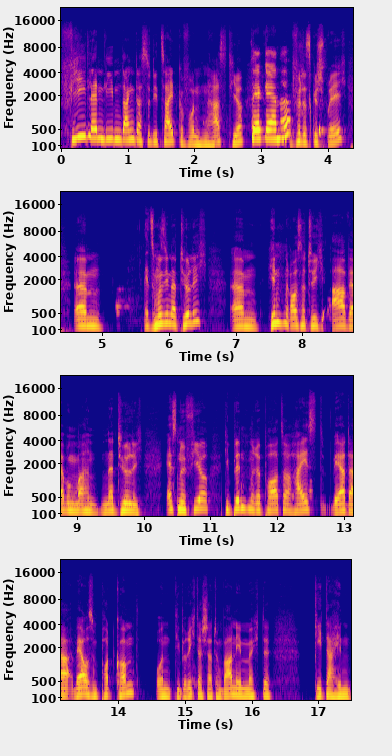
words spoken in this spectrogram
vielen lieben Dank, dass du die Zeit gefunden hast hier. Sehr gerne. Für das Gespräch. Ähm, jetzt muss ich natürlich ähm, hinten raus natürlich A, Werbung machen, natürlich. S04, die Blindenreporter heißt, wer da, wer aus dem Pod kommt und die Berichterstattung wahrnehmen möchte, geht dahin.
